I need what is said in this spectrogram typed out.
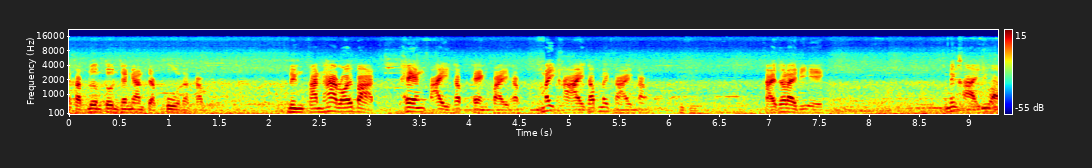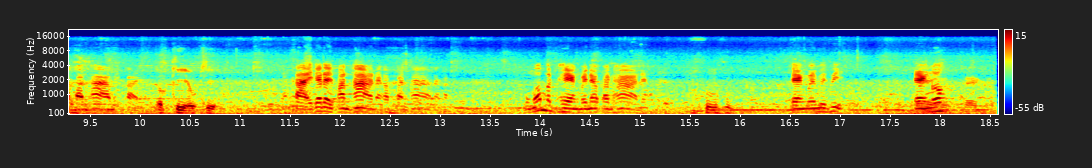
นะครับ เริ่มต้นใช้งานจับคู่นะครับ 1,500 บาท แพงไปครับ แพงไปครับ ไม่ขายครับไม่ขายครับ ขายเท่าไหร่ดีเอก ไม่ขายดีกว่าพันห้าไม่ขาย โอเค โอเค ขายก็ได้พันห้านะครับพันห้านะครับ ผมว่ามันแพงไปนะพันห้าเนี่ยแพงไปไหมพี่แพงเนาะแพงครับ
